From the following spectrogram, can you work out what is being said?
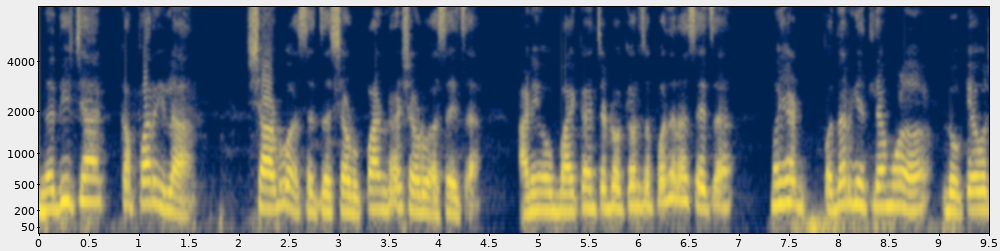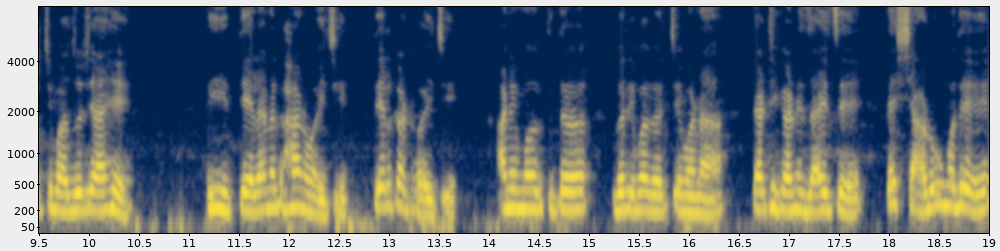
नदीच्या कपारीला शाडू असायचा शाडू पांढरा शाडू असायचा आणि बायकांच्या डोक्यावरचा पदर असायचा. मग ह्या पदर घेतल्यामुळं डोक्यावरची बाजू जी आहे ती तेलानं घाण व्हायची तेलकट व्हायची आणि मग तिथं गरीबाघरचे म्हणा त्या ठिकाणी जायचे. त्या शाडूमध्ये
